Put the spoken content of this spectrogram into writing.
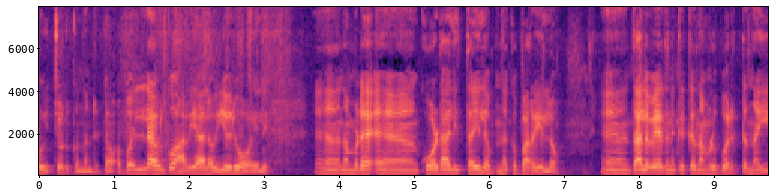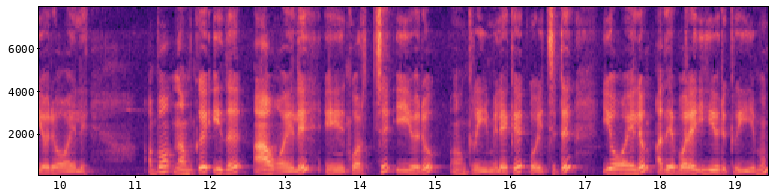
ഒഴിച്ചു കൊടുക്കുന്നുണ്ട് കേട്ടോ അപ്പോൾ എല്ലാവർക്കും അറിയാലോ ഈ ഒരു ഓയിൽ നമ്മുടെ കോടാലി തൈലം എന്നൊക്കെ പറയല്ലോ. തലവേദനക്കൊക്കെ നമ്മൾ പുരട്ടുന്ന ഈ ഒരു ഓയിൽ അപ്പോൾ നമുക്ക് ഇത് ആ ഓയിൽ ഈ കുറച്ച് ഈ ഒരു ക്രീമിലേക്ക് ഒഴിച്ചിട്ട് ഈ ഓയിലും അതേപോലെ ഈ ഒരു ക്രീമും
